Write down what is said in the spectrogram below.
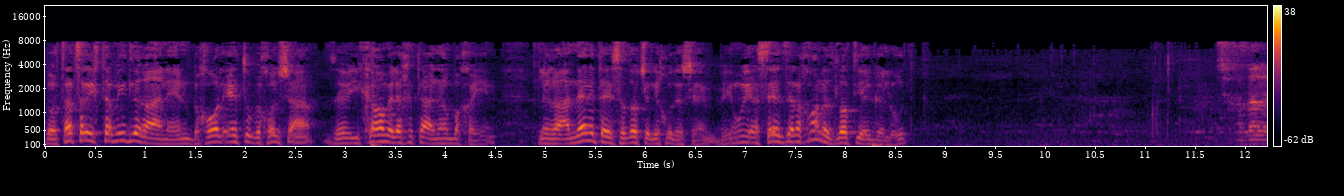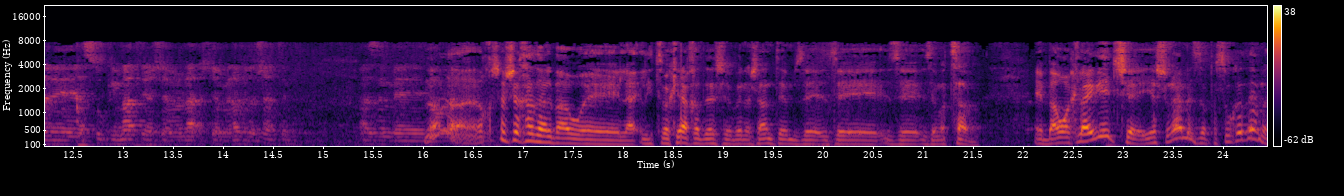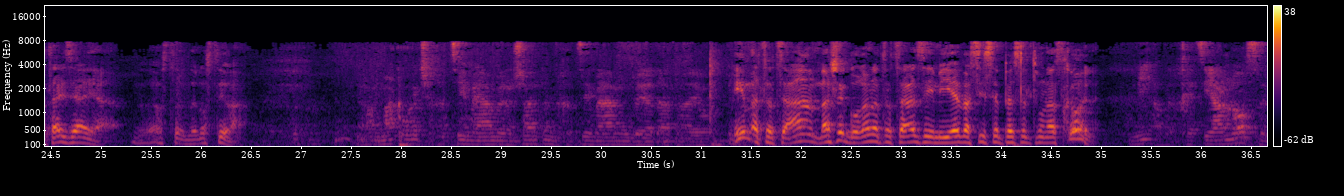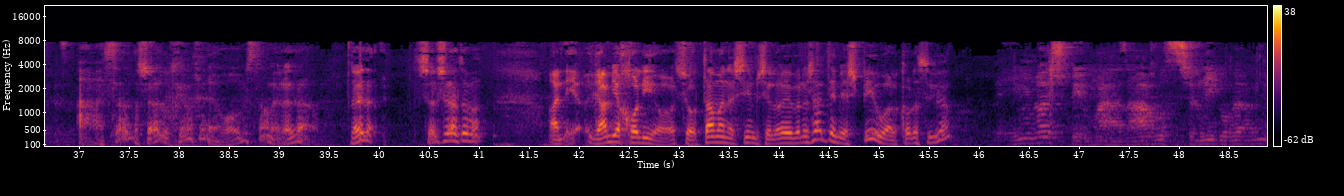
ואותה צריך תמיד לרענן, בכל עת ובכל שעה. זה עיקר מלאכת האדם בחיים. לרענן את היסודות של ייחוד השם, ואם הוא יעשה את זה נכון, אז לא תהיה גלות. שחז"ל עשו גימטריה של המילה ונשנתם? אז הם... אה, לא, לא, אני לא חושב שחז"ל באו אה, להתווכח על זה שבנשנתם זה, זה, זה, זה מצב. הם באו רק להגיד שיש רמז בפסוק הזה, מתי זה היה. זה לא, לא סתירה. מה קורה כשחצי מהעם בנשנתם וחצי מהעם הוא בידעת היום? אם התוצאה, מה שגורם לתוצאה זה אם יהיה ועשיתם פסל תמונת כהל. מי? אבל חצי העם לא עושה פסל. אה, בסדר, שאל הולכים אחרי, רוב מסתובב, לא יודע. לא יודע. שואל שאלה טובה. אני, גם יכול להיות שאותם אנשים שלא יהיו בנשנתם ישפיעו על כל הסביבה. ואם הם לא ישפיעו, מה, אז הארבוס של מי גובר על מי?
